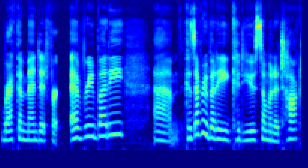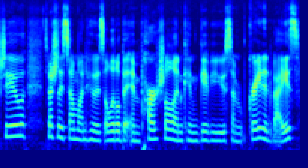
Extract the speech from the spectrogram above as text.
recommend it for everybody because everybody could use someone to talk to, especially someone who is a little bit impartial and can give you some great advice.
